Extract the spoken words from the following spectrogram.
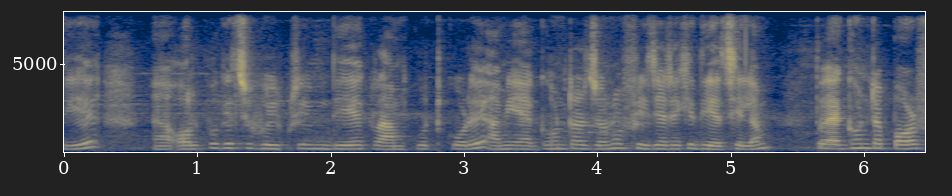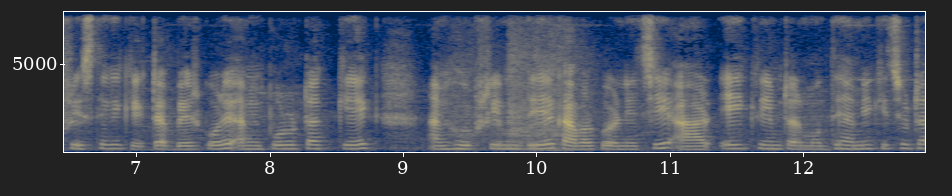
দিয়ে অল্প কিছু হুইপ ক্রিম দিয়ে ক্রামকুট করে আমি এক ঘণ্টার জন্য ফ্রিজে রেখে দিয়েছিলাম। তো এক ঘণ্টা পর ফ্রিজ থেকে কেকটা বের করে আমি পুরোটা কেক আমি হুইপ ক্রিম দিয়ে কাভার করে নিয়েছি। আর এই ক্রিমটার মধ্যে আমি কিছুটা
